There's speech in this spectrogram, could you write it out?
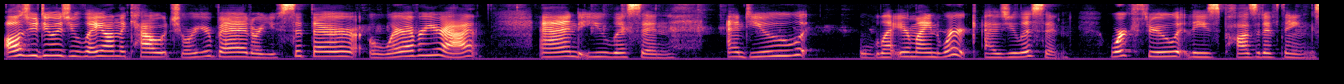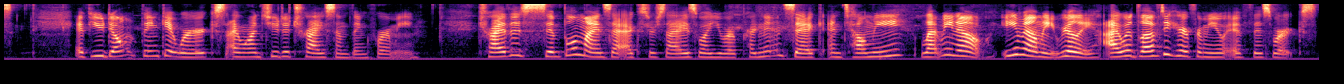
All you do is you lay on the couch or your bed or you sit there wherever you're at and you listen and you let your mind work as you listen. Work through these positive things. If you don't think it works, I want you to try something for me. Try this simple mindset exercise while you are pregnant and sick and tell me, let me know. Email me, really. I would love to hear from you if this works.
